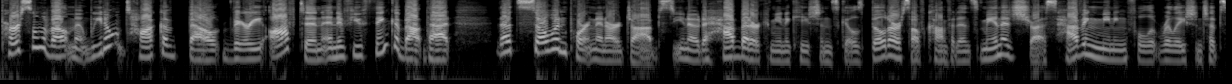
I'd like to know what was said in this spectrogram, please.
personal development. We don't talk about very often. And if you think about that, that's so important in our jobs, you know, to have better communication skills, build our self confidence, manage stress, having meaningful relationships.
